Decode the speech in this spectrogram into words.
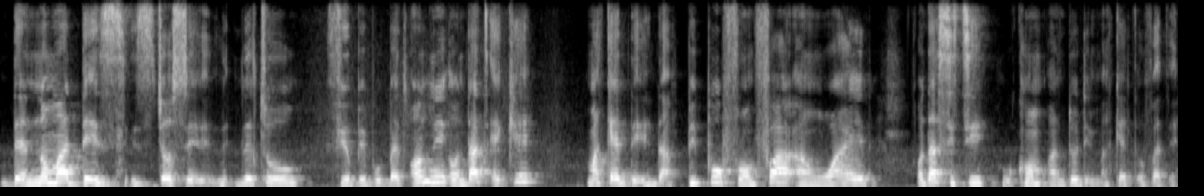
The normal days is just a little few people, but only on that Eke market day that people from far and wide other city will come and do the market over there.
